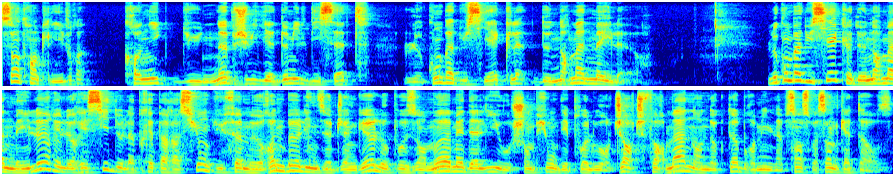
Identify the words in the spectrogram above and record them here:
130 livres, chronique du 9 juillet 2017, Le combat du siècle de Norman Mailer. Le combat du siècle de Norman Mailer est le récit de la préparation du fameux Rumble in the Jungle opposant Mohamed Ali au champion des poids lourds George Foreman en octobre 1974.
